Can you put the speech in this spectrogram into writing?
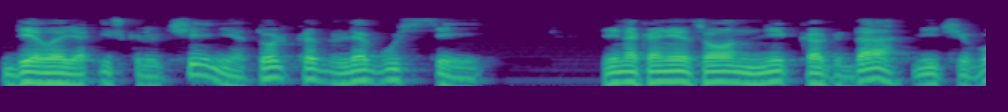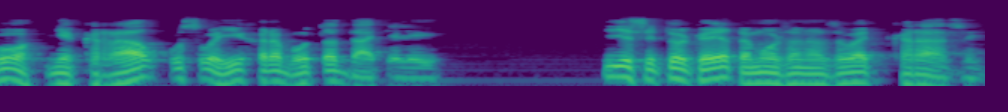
делая исключение только для гусей. И, наконец, он никогда ничего не крал у своих работодателей если только это можно назвать кражей.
